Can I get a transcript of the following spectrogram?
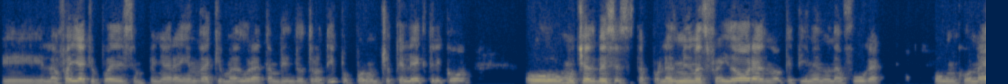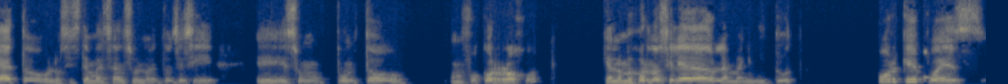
Eh, la falla que puede desempeñar ahí en una quemadura también de otro tipo, por un choque eléctrico, o muchas veces hasta por las mismas freidoras, ¿no? Que tienen una fuga o un conato o los sistemas Samsung, ¿no? Entonces sí, eh, es un punto, un foco rojo que a lo mejor no se le ha dado la magnitud porque pues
